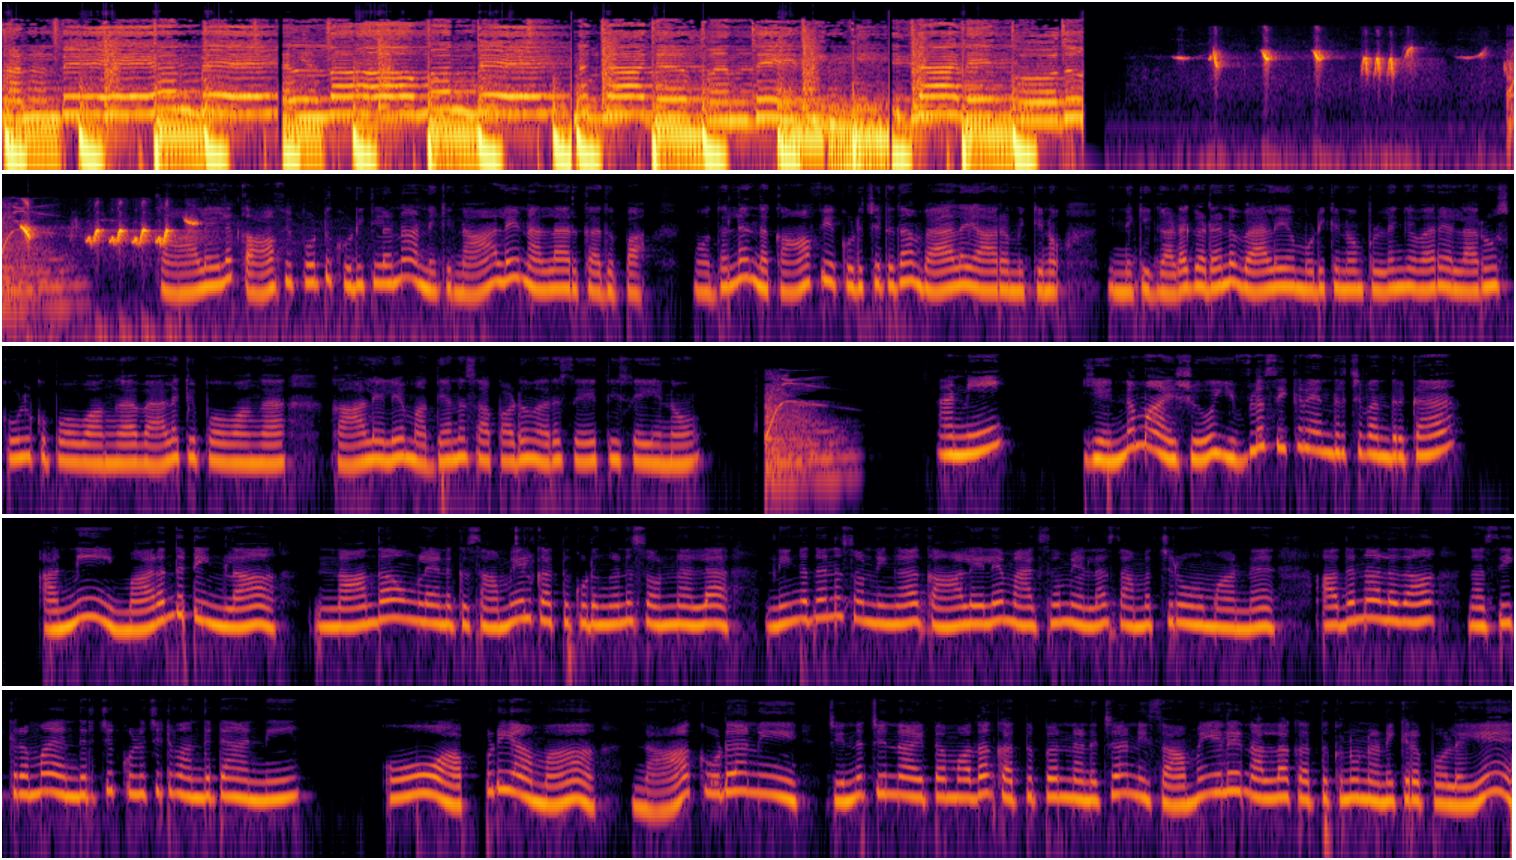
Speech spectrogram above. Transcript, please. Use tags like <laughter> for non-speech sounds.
அன்பே அன்பே எல்லாம் அன்பே. உனக்காக வந்தேன் இங்கே இதாலே போதும். காலையில் காஃபி போட்டு குடிக்கலன்னா அன்னைக்கு நாளே நல்லா இருக்காதுப்பா. முதல்ல இந்த காஃபியை குடிச்சிட்டு தான் வேலையை ஆரம்பிக்கணும். இன்னைக்கு கடகடன்னு வேலையை முடிக்கணும். பிள்ளைங்க வேற எல்லாரும் ஸ்கூலுக்கு போவாங்க வேலைக்கு போவாங்க. காலையிலே மத்தியான சாப்பாடும் வேற சேர்த்தி செய்யணும். அண்ணி என்னம்மா ஐஷு இவ்வளோ சீக்கிரம் எந்திரிச்சு வந்திருக்கேன் அண்ணி மறந்துட்டீங்களா? நான் தான் உங்களை எனக்கு சமையல் கற்றுக் கொடுங்கன்னு சொன்னேன்ல. நீங்கள் தானே சொன்னீங்க காலையிலே மேக்ஸிமம் எல்லாம் சமைச்சிருவோமான்னு. அதனால தான் நான் சீக்கிரமாக எந்திரிச்சு குளிச்சுட்டு வந்துட்டேன் அண்ணி. ஓ அப்படியாம்மா? நான் கூட நீ சின்ன சின்ன ஐட்டமாக தான் கற்றுப்பேன்னு நினச்சா நீ சமையலே நல்லா கற்றுக்கணும்னு நினைக்கிற போலயே.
